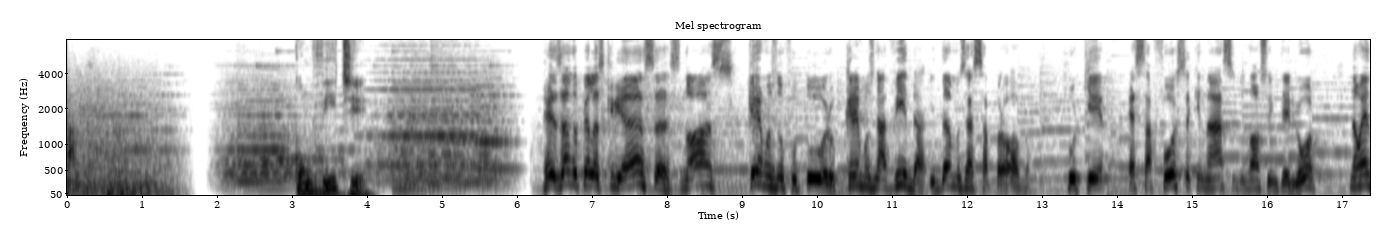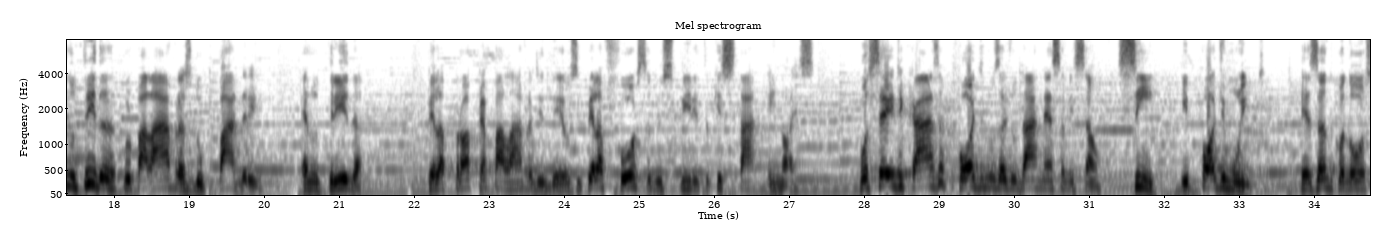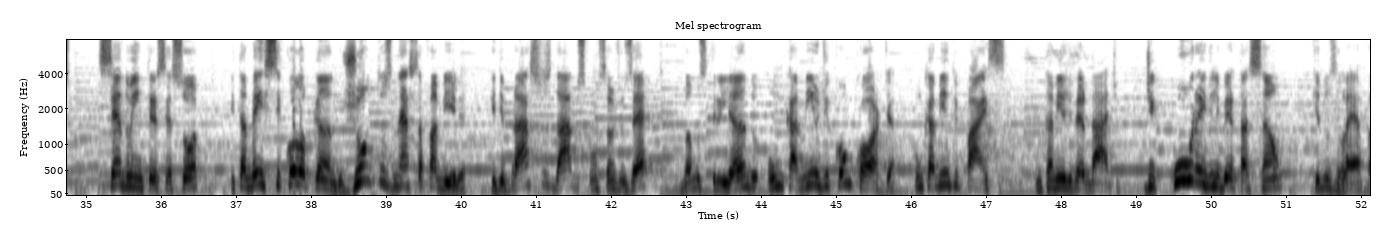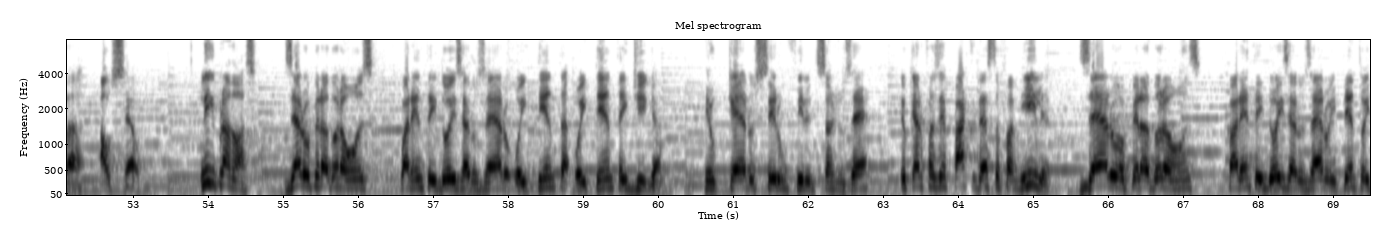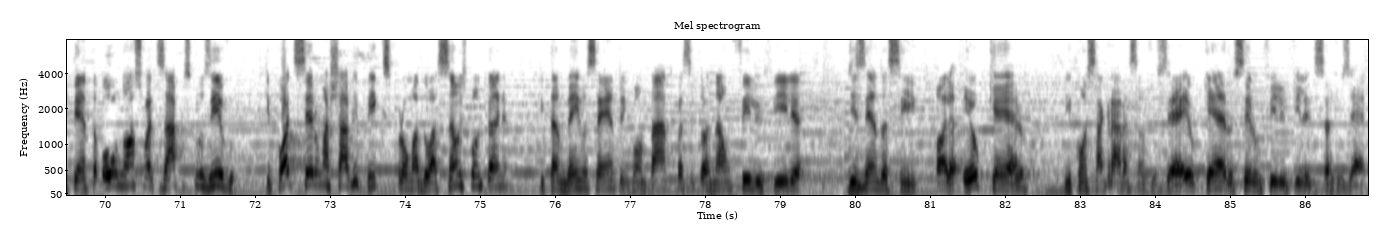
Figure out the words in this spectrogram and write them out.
Amém. Convite. Rezando pelas crianças, nós cremos no futuro, cremos na vida e damos essa prova, porque essa força que nasce do nosso interior não é nutrida por palavras do Padre, é nutrida pela própria palavra de Deus e pela força do Espírito que está em nós. Você de casa pode nos ajudar nessa missão. Sim, e pode muito. Rezando conosco, sendo um intercessor e também se colocando juntos nesta família, que de braços dados com São José, vamos trilhando um caminho de concórdia, um caminho de paz, um caminho de verdade, de cura e de libertação que nos leva ao céu. Ligue para nós, 0 operadora 11 4200 8080 e diga: Eu quero ser um filho de São José, eu quero fazer parte desta família. 0 Operadora 11 4200 8080 ou nosso WhatsApp exclusivo, que pode ser uma chave Pix para uma doação espontânea e também você entra em contato para se tornar um filho e filha, dizendo assim: Olha, eu quero me consagrar a São José, eu quero ser um filho e filha de São José.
